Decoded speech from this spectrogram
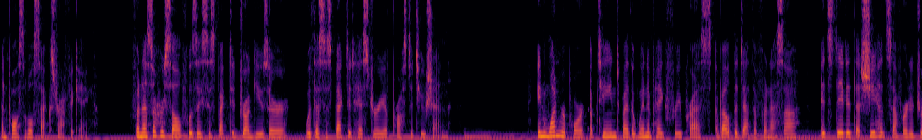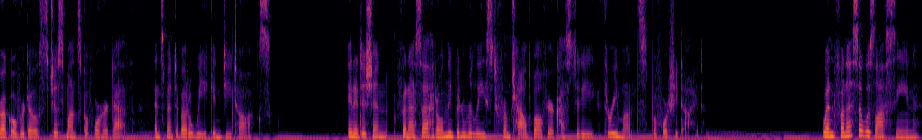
and possible sex trafficking. Fonessa herself was a suspected drug user with a suspected history of prostitution. In one report obtained by the Winnipeg Free Press about the death of Fonessa, it stated that she had suffered a drug overdose just months before her death and spent about a week in detox. In addition, Fonessa had only been released from child welfare custody three months before she died. When Fonessa was last seen,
